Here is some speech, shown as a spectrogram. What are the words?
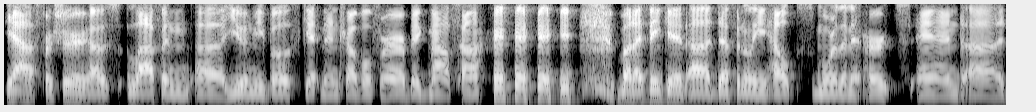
yeah, for sure. I was laughing, uh, you and me both getting in trouble for our big mouths, huh? but I think it uh, definitely helps more than it hurts. And uh,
